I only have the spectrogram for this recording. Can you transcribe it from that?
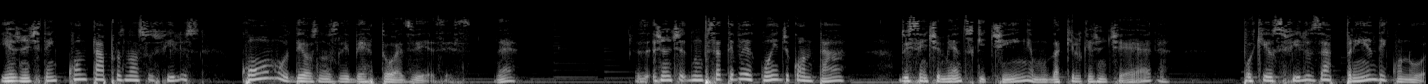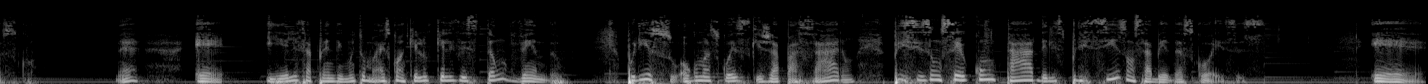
E a gente tem que contar para os nossos filhos como Deus nos libertou às vezes, né? A gente não precisa ter vergonha de contar dos sentimentos que tínhamos, daquilo que a gente era, porque os filhos aprendem conosco, né? É, e eles aprendem muito mais com aquilo que eles estão vendo por isso, algumas coisas que já passaram precisam ser contadas, eles precisam saber das coisas. É,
